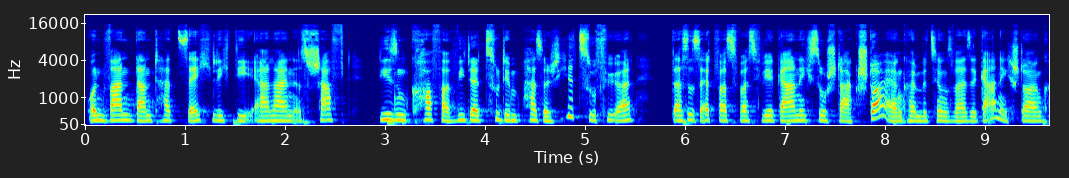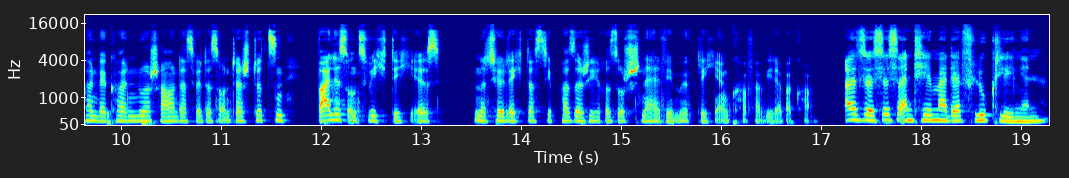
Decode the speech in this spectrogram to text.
und wann dann tatsächlich die Airline es schafft, diesen Koffer wieder zu dem Passagier zu führen, das ist etwas, was wir gar nicht so stark steuern können, beziehungsweise gar nicht steuern können. Wir können nur schauen, dass wir das unterstützen, weil es uns wichtig ist, natürlich, dass die Passagiere so schnell wie möglich ihren Koffer wiederbekommen. Also es ist ein Thema der Fluglinien.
